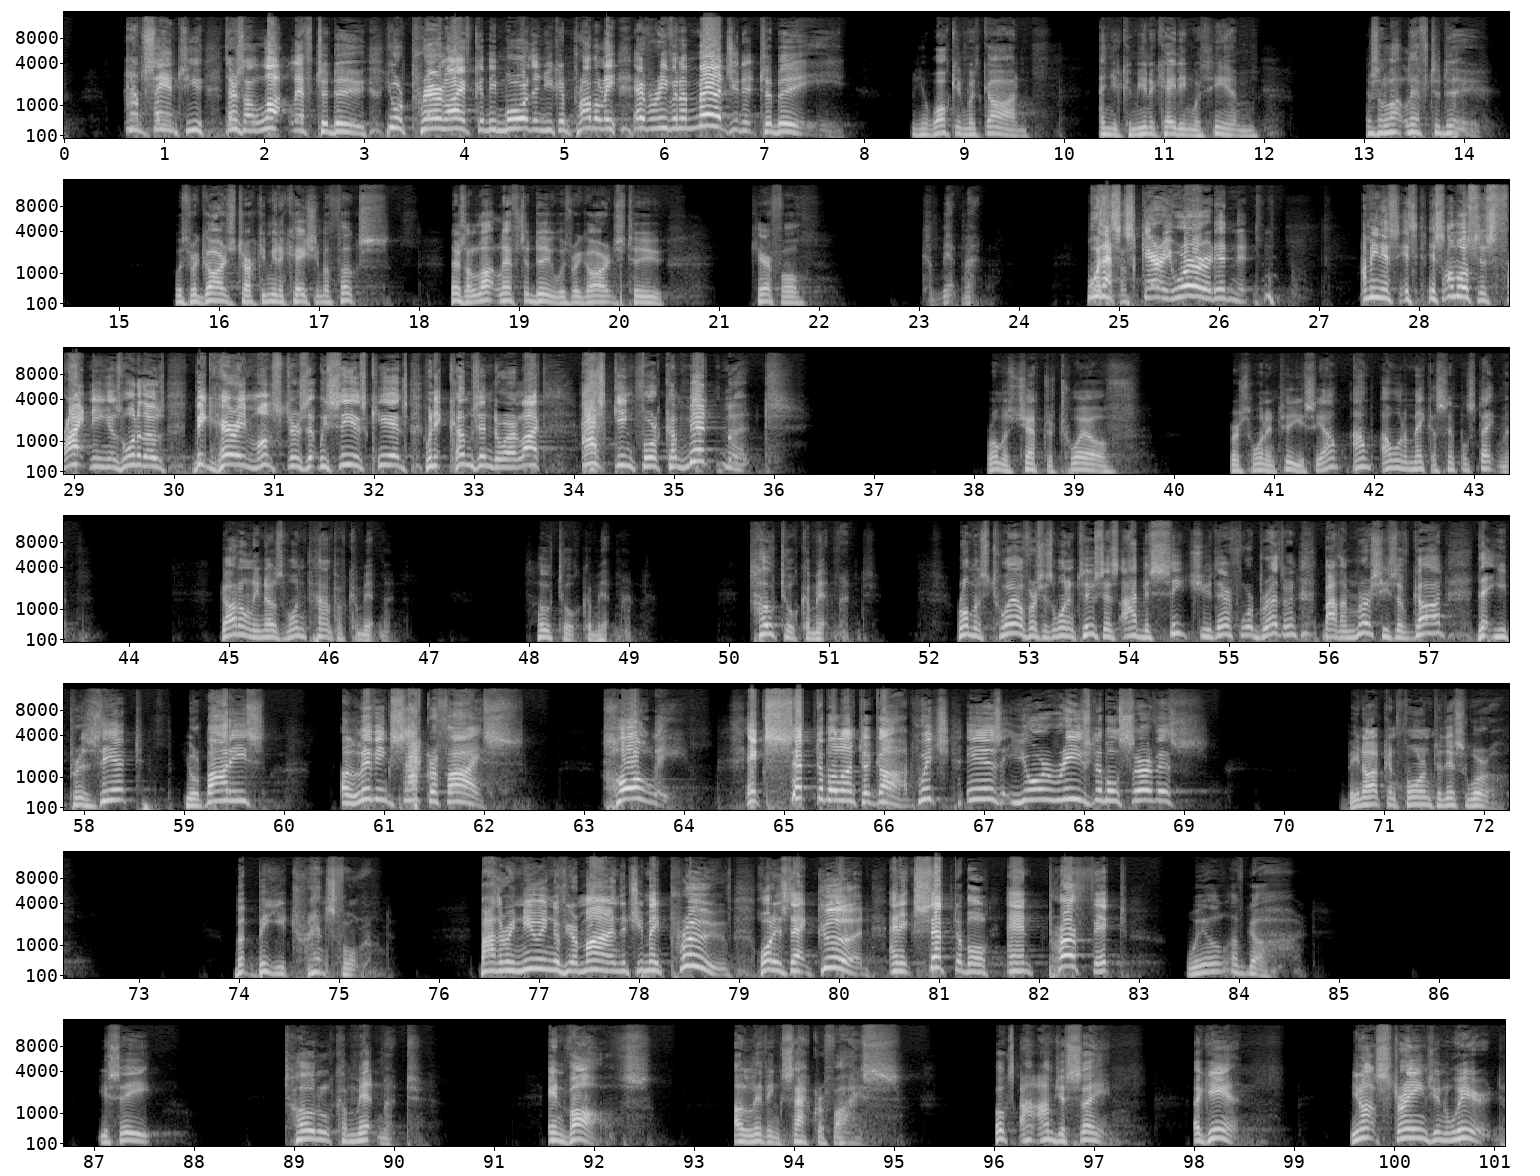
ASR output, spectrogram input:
And I'm saying to you, there's a lot left to do. Your prayer life can be more than you can probably ever even imagine it to be. When you're walking with God and you're communicating with Him, there's a lot left to do with regards to our communication. But, folks, there's a lot left to do with regards to careful commitment. Boy, that's a scary word, isn't it? I mean, it's, it's, it's almost as frightening as one of those big hairy monsters that we see as kids when it comes into our life, asking for commitment. Romans chapter 12, verse 1 and 2, you see, I, I, I want to make a simple statement. God only knows one type of commitment total commitment. Total commitment. Romans 12, verses 1 and 2 says, I beseech you, therefore, brethren, by the mercies of God, that ye present your bodies a living sacrifice, holy, acceptable unto God, which is your reasonable service. Be not conformed to this world, but be ye transformed by the renewing of your mind that you may prove what is that good and acceptable and perfect will of God. You see, total commitment involves a living sacrifice. Folks, I, am just saying, again, you're not strange and weird.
